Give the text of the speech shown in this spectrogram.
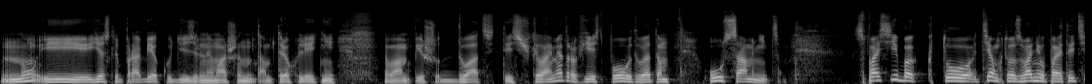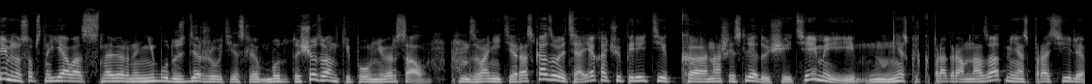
Ну и если пробег у дизельной машины там трехлетний, вам пишут 20 тысяч километров, есть повод в этом усомниться. Спасибо кто, тем, кто звонил по этой теме. Ну, собственно, я вас, наверное, не буду сдерживать, если будут еще звонки по универсал. Звоните и рассказывайте. А я хочу перейти к нашей следующей теме. И несколько программ назад меня спросили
